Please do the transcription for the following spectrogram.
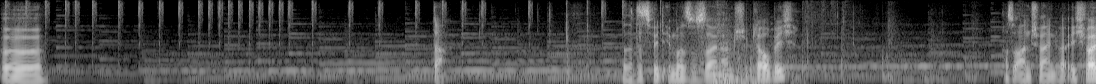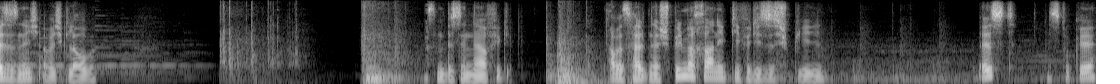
Äh. Also das wird immer so sein, glaube ich. Also anscheinend, ich weiß es nicht, aber ich glaube. Ist ein bisschen nervig. Aber es ist halt eine Spielmechanik, die für dieses Spiel ist. Ist okay.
